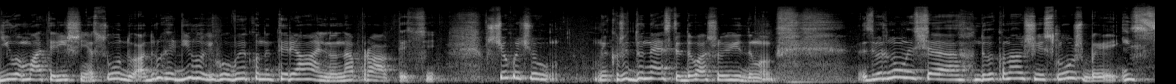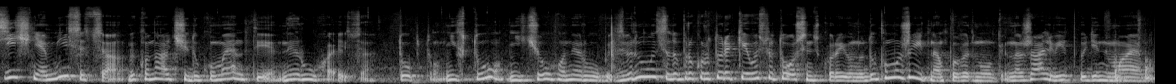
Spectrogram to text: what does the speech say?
Діло мати рішення суду, а друге діло його виконати реально на практиці. Що хочу, я кажу, донести до вашого відома. Звернулися до виконавчої служби, і з січня місяця виконавчі документи не рухаються. Тобто ніхто нічого не робить. Звернулися до прокуратури Києво-Святошинського району. Допоможіть нам повернути. На жаль, відповіді не маємо.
